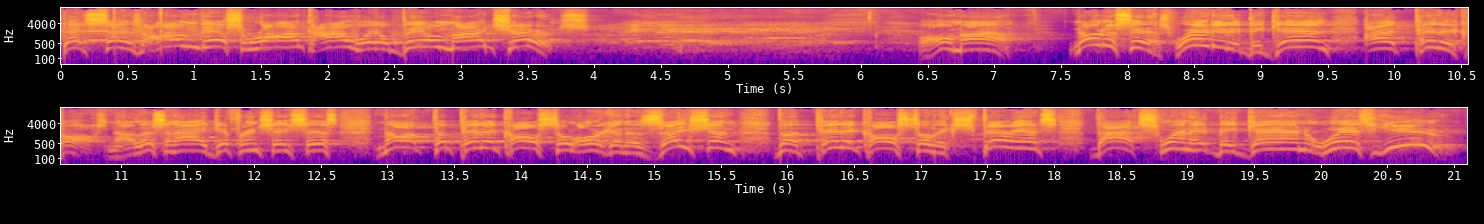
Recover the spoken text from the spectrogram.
that says, On this rock I will build my church. Oh my. Notice this. Where did it begin? At Pentecost. Now listen, I differentiate this. Not the Pentecostal organization, the Pentecostal experience. That's when it began with you.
